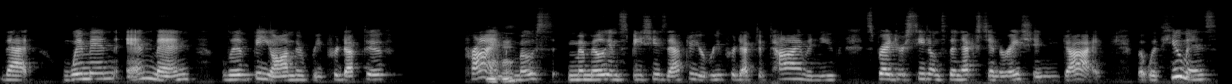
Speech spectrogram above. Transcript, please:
that women and men live beyond the reproductive prime. Mm-hmm. Most mammalian species, after your reproductive time and you've spread your seed onto the next generation, you die. But with humans,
